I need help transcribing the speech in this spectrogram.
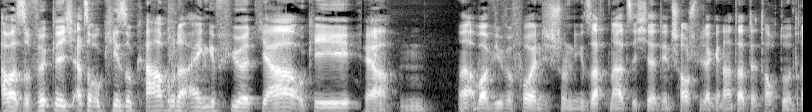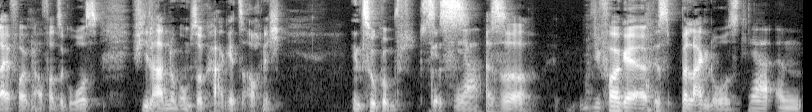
Aber so wirklich, also okay, Sokar wurde eingeführt. Ja okay, ja. Hm. Ne, aber wie wir vorhin schon gesagt haben, als ich den Schauspieler genannt habe, der taucht nur in drei Folgen auf, also groß. Viel Handlung um Sokar geht's auch nicht. In Zukunft. Das ist, ja. Also, die Folge ist belanglos. Ja, ähm,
